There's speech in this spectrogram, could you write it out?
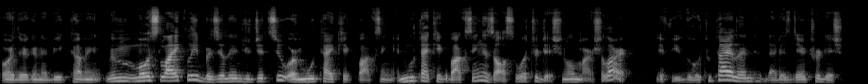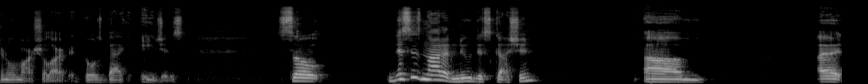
or they're going to be coming, most likely, Brazilian Jiu Jitsu or Muay kickboxing. And Muay kickboxing is also a traditional martial art. If you go to Thailand, that is their traditional martial art. It goes back ages. So, this is not a new discussion. Um, I,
